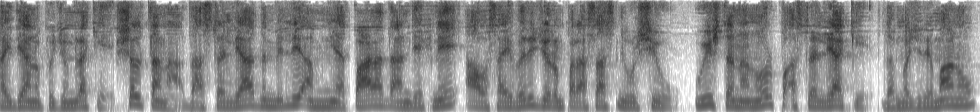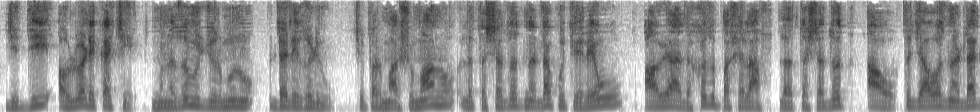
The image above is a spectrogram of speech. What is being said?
قیدیانو په جمله کې شل تنه د اسټرالیا د ملي امنیت په اړه د اندېښنې او سایبري جرم پر اساس نیول شوي وو، ویشت تنه نور په اسټرالیا کې د مجرمانو جدي او لوړې کچې منظمو جرمونو ډلې غړي وو چې پر ماشومانو له تشدد نه ډکو تېریو او یا د ښځو په خلاف له تشدد او تجاوز نه ډک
